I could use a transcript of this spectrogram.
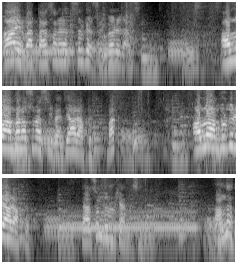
Hayır bak ben sana kısır göstereyim böyle dersin. Allah'ım bana su nasip et ya Rabbim. Bak. Allah'ım durdur ya Rabbim. Dersin durur kendisi. Anladın?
